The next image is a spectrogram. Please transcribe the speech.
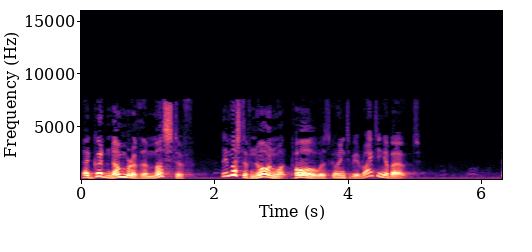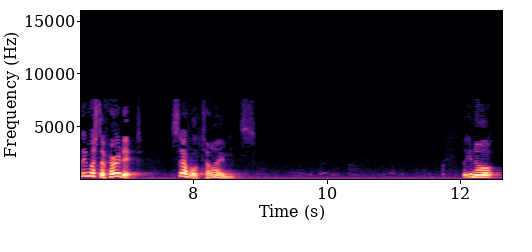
a good number of them must have they must have known what Paul was going to be writing about. They must have heard it several times. But you know,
